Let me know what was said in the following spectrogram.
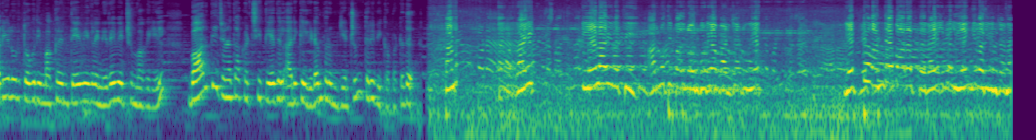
அரியலூர் தொகுதி மக்களின் தேவைகளை நிறைவேற்றும் வகையில் பாரதிய ஜனதா கட்சி தேர்தல் அறிக்கை இடம்பெறும் என்றும் தெரிவிக்கப்பட்டது. ஏழாயிரத்தி அறுநூத்தி பதினோரு கோடியா பட்ஜெட் எட்டு வந்தே பாரத் ரயில்கள் இயங்கி வருகின்றன.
